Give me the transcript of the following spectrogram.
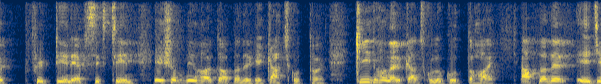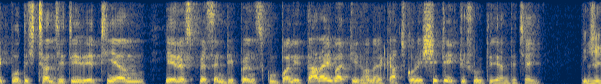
এফ ফিফটিন এফ সিক্সটিন এইসব নিয়ে হয়তো আপনাদেরকে কাজ করতে হয়। কি ধরনের কাজগুলো করতে হয়? আপনাদের এই যে প্রতিষ্ঠান যেটি Raytheon aerospace and defence company তারাই বা কি ধরনের কাজ করে সেটা একটু শুরুতে জানতে চাই। জি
